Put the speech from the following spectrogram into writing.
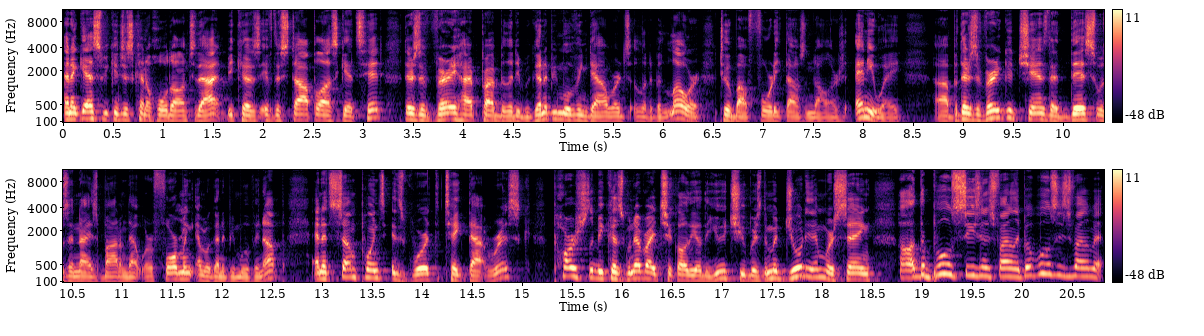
and I guess we can just kind of hold on to that because if the stop loss gets hit, there's a very high probability we're going to be moving downwards a little bit lower to about $40,000 anyway. Uh, but there's a very good chance that this was a nice bottom that we're forming and we're going to be moving up. And at some points, it's worth to take that risk, partially because whenever I check all the other YouTubers, the majority of them were saying, oh, the bull season is finally, but bull season is finally.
